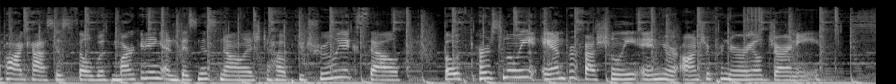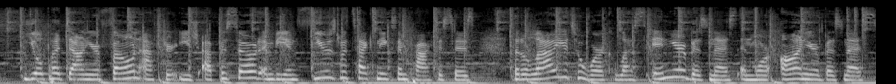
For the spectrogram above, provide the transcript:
podcast is filled with marketing and business knowledge to help you truly excel both personally and professionally in your entrepreneurial journey. You'll put down your phone after each episode and be infused with techniques and practices that allow you to work less in your business and more on your business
